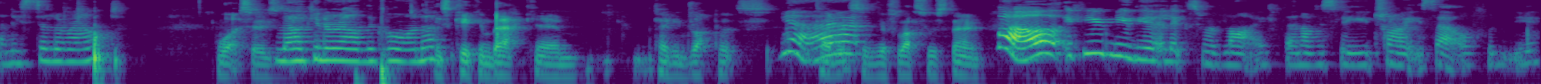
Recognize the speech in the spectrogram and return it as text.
and he's still around, what? So he's, lurking around the corner. he's kicking back, um, taking droplets, Yeah. tablets of the Philosopher's Stone. Well, if you knew the elixir of life, then obviously you'd try it yourself, wouldn't you?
